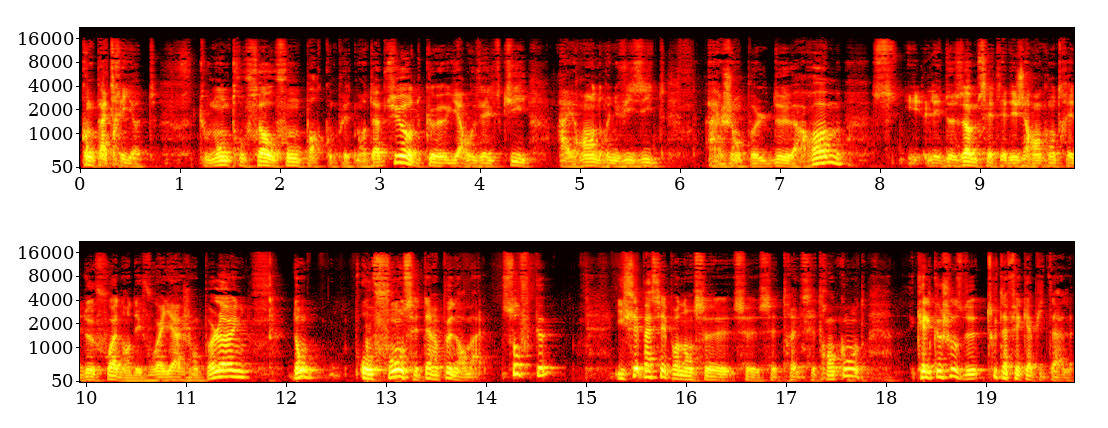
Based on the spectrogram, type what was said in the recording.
compatriote. Tout le monde trouve ça au fond pas complètement absurde que Jaruzelski aille rendre une visite à Jean-Paul II à Rome. Les deux hommes s'étaient déjà rencontrés deux fois dans des voyages en Pologne. Donc, au fond, c'était un peu normal. Sauf que, il s'est passé pendant cette, cette rencontre quelque chose de tout à fait capital.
